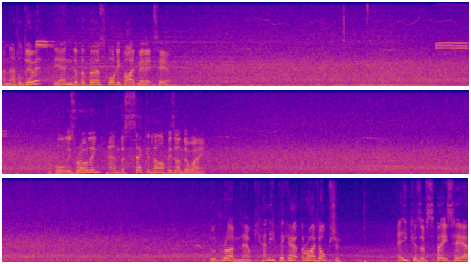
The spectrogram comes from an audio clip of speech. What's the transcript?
And that'll do it. The end of the first 45 minutes here. The ball is rolling and the second half is underway. Good run. Now, can he pick out the right option? Acres of space here.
